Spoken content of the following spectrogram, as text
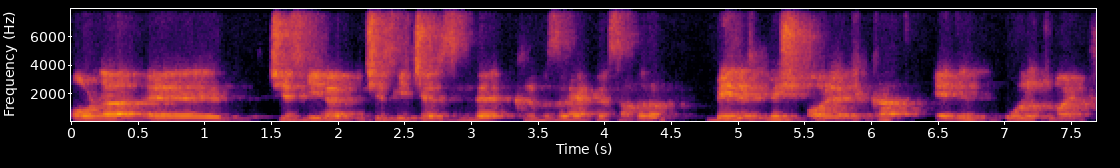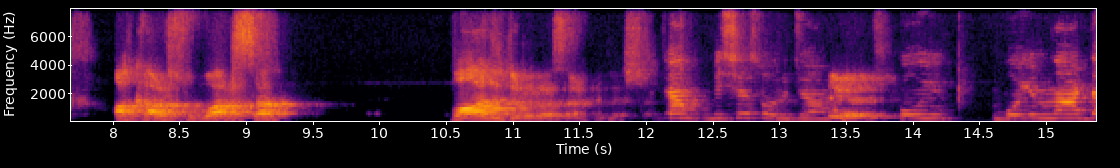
orada e, çizgiyle çizgi içerisinde kırmızı renkle sanırım belirtmiş. Oraya dikkat edin, unutmayın. Akarsu varsa vadidir orası arkadaşlar. Hocam bir şey soracağım. Evet. Boyun, boyunlarda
